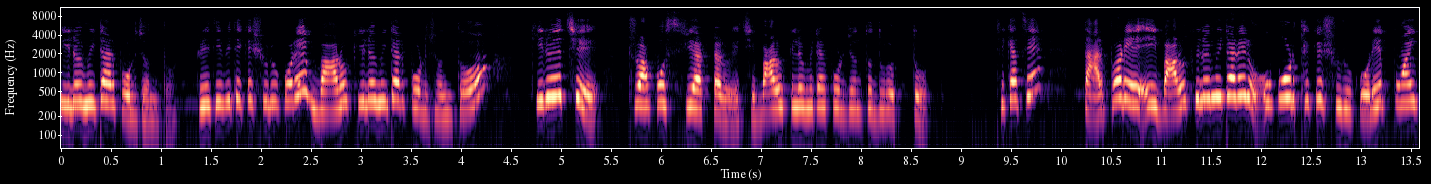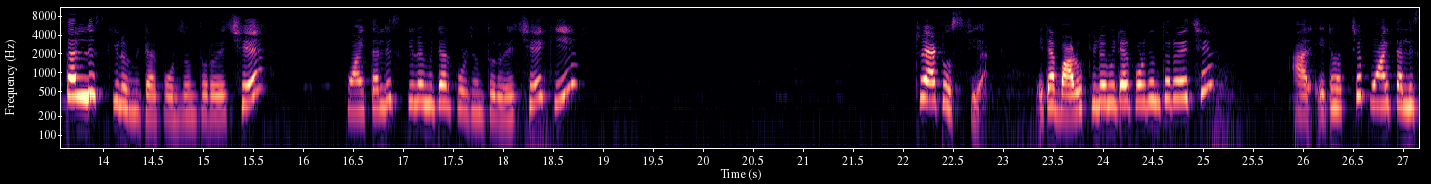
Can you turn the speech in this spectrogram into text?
কিলোমিটার পর্যন্ত, পৃথিবী থেকে শুরু করে বারো কিলোমিটার পর্যন্ত কি রয়েছে? ট্রপোস্ফিয়ারটা রয়েছে, বারো কিলোমিটার পর্যন্ত দূরত্ব, ঠিক আছে? তারপরে এই বারো কিলোমিটারের উপর থেকে শুরু করে পঁয়তাল্লিশ কিলোমিটার পর্যন্ত রয়েছে, পঁয়তাল্লিশ কিলোমিটার পর্যন্ত রয়েছে কি? ট্র্যাটোস্ফিয়ার। এটা বারো কিলোমিটার পর্যন্ত রয়েছে আর এটা হচ্ছে পঁয়তাল্লিশ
